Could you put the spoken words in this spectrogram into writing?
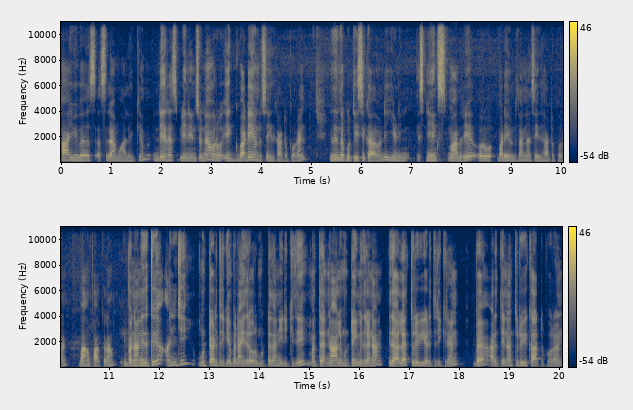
ஹாய் விவர்ஸ் அஸ்லாம் அலைக்கும் இன்றைய ரெசிபி என்னன்னு சொன்னால் ஒரு எக் வடை ஒன்று செய்து காட்ட போகிறேன் இது இந்த குட்டீஸுக்காக வந்து ஈவினிங் ஸ்நேக்ஸ் மாதிரி ஒரு வடை ஒன்று தான் நான் செய்து காட்ட போகிறேன் வாங்க பார்க்கலாம். இப்போ நான் இதுக்கு அஞ்சு முட்டை எடுத்திருக்கேன். இப்போ நான் இதில் ஒரு முட்டை தான் இருக்குது. மற்ற நாலு முட்டையும் இதில் நான் இதால் துருவி எடுத்திருக்கிறேன். இப்போ அடுத்து நான் துருவி காட்ட போகிறேன்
